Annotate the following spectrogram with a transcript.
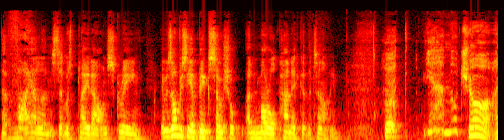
the violence that was played out on screen? It was obviously a big social and moral panic at the time. But Yeah, I'm not sure. I,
